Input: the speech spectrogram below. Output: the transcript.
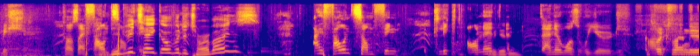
mission because I found Did something. we take over the turbines? I found something, clicked on it, and then it was weird. For Clandy.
